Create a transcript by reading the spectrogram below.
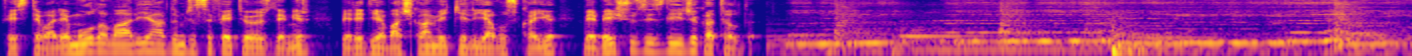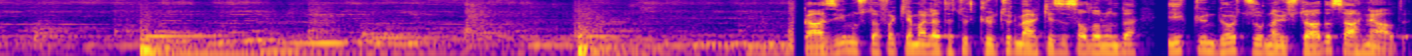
Festivale Muğla Vali Yardımcısı Fethi Özdemir, Belediye Başkan Vekili Yavuz Kayı ve 500 izleyici katıldı. Gazi Mustafa Kemal Atatürk Kültür Merkezi salonunda ilk gün 4 zurna üstadı sahne aldı.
